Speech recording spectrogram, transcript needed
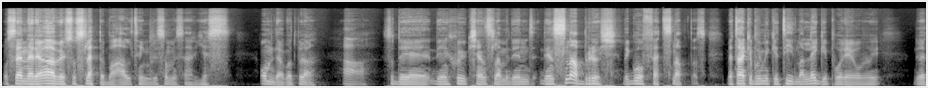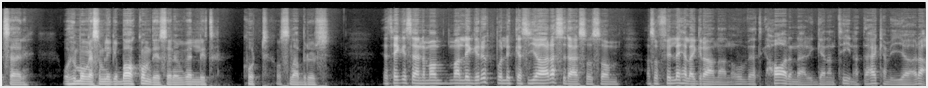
Och sen när det är över så släpper bara allting. Det är som en så här yes. Om det har gått bra. Ja. Så det är, det är en sjuk känsla, men det är en, det är en snabb rush. Det går fett snabbt. Alltså. Med tanke på hur mycket tid man lägger på det och, du vet, så här, och hur många som ligger bakom det så är det en väldigt kort och snabb rush. Jag tänker så här, när man, man lägger upp och lyckas göra sådär så som, alltså fylla hela Grönan och vet, ha den där garantin att det här kan vi göra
